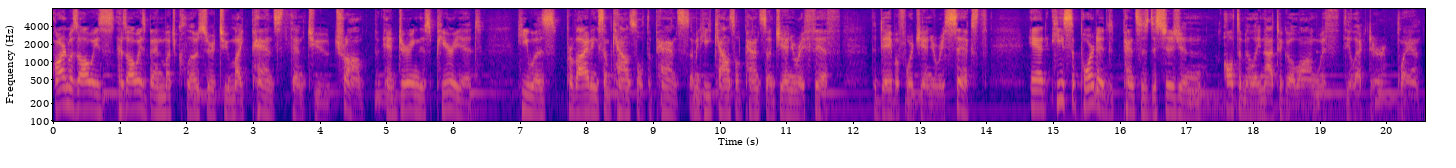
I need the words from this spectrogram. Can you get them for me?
Arnn was always has always been much closer to Mike Pence than to Trump, and during this period, he was providing some counsel to Pence. I mean, he counseled Pence on January fifth, the day before January sixth. And he supported Pence's decision ultimately not to go along with the elector plan.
